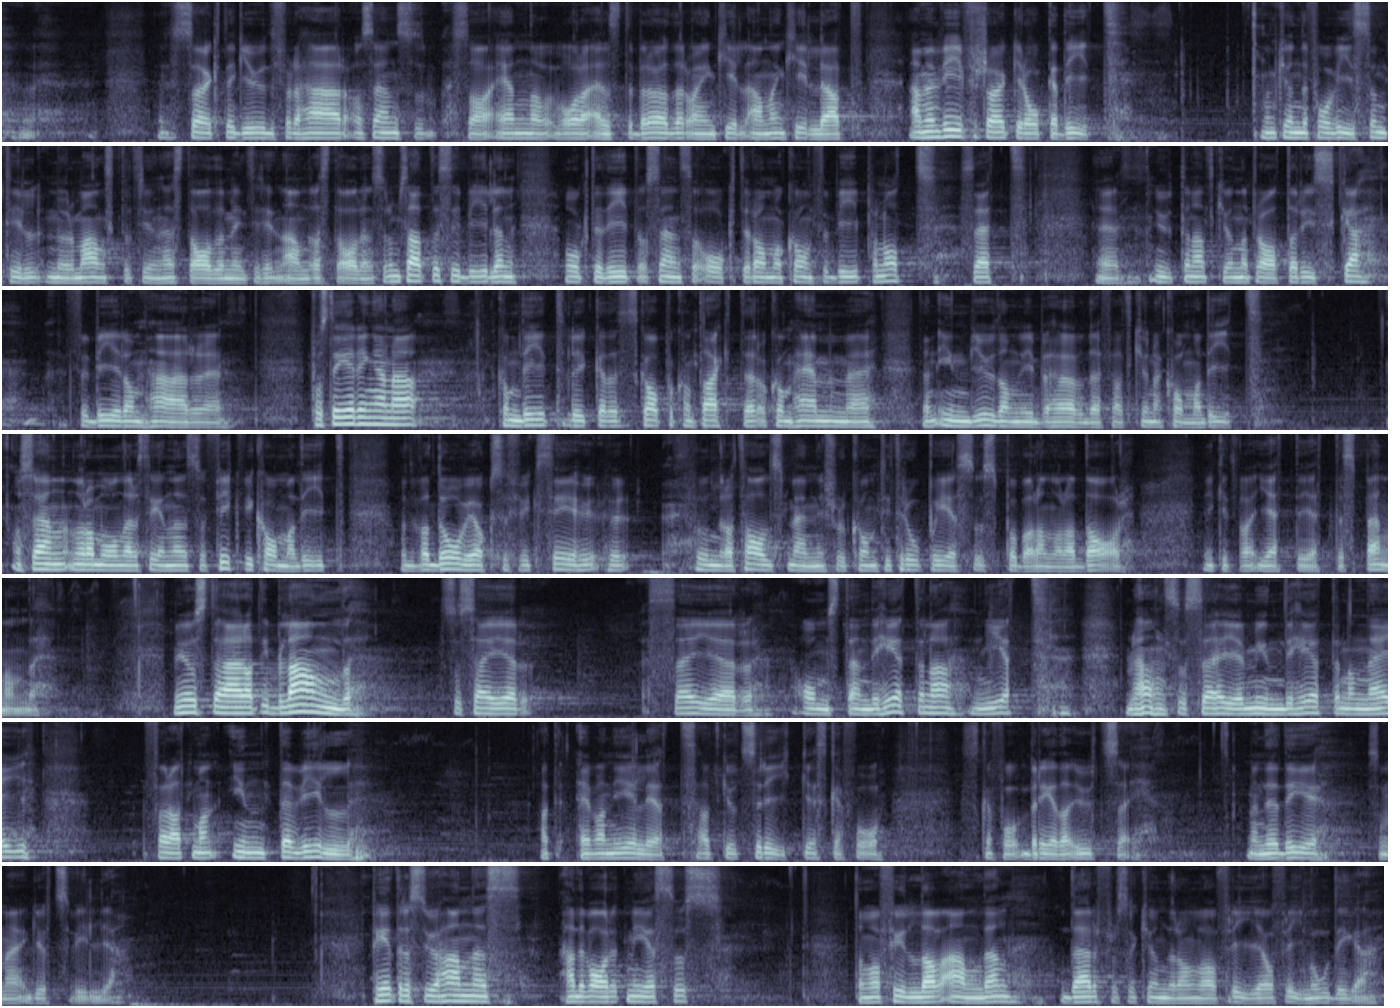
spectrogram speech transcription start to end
sökte Gud för det här och sen så sa en av våra äldste bröder och en kill, annan kille att ja, men vi försöker åka dit. De kunde få visum till Murmansk, till den här staden, men inte till den andra staden. Så de satte sig i bilen, åkte dit och sen så åkte de och kom förbi på något sätt, eh, utan att kunna prata ryska, förbi de här eh, posteringarna, kom dit, lyckades skapa kontakter och kom hem med den inbjudan vi behövde för att kunna komma dit. Och sen några månader senare så fick vi komma dit och det var då vi också fick se hur, hur hundratals människor kom till tro på Jesus på bara några dagar, vilket var jätte, jättespännande. Men just det här att ibland så säger, säger omständigheterna njet, ibland så säger myndigheterna nej för att man inte vill att evangeliet, att Guds rike ska få, ska få breda ut sig. Men det är det som är Guds vilja. Petrus och Johannes hade varit med Jesus. De var fyllda av anden och därför så kunde de vara fria och frimodiga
